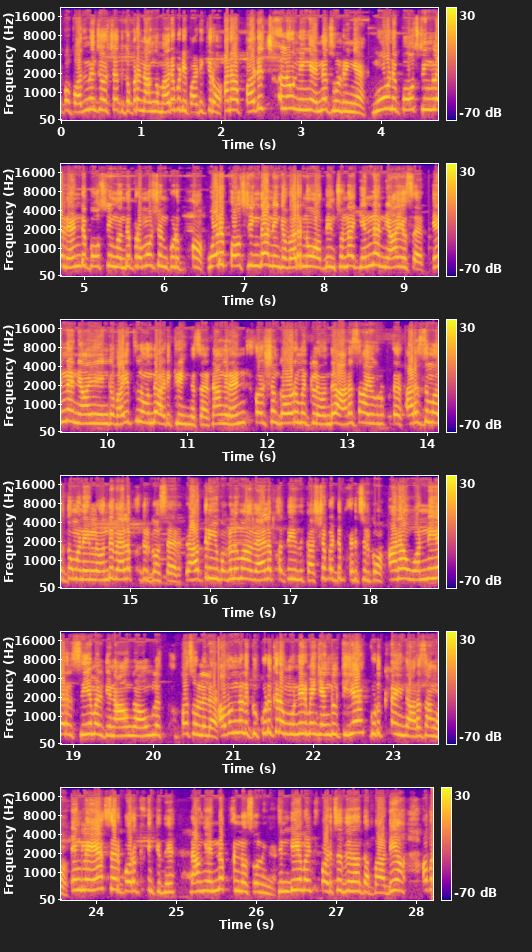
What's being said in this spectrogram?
இப்ப பதினஞ்சு வருஷத்துக்கு அப்புறம் நாங்க மறுபடி படிக்கிறோம். ஆனா படிச்சாலும் நீங்க என்ன சொல்றீங்க? மூணு போஸ்டிங்ல ரெண்டு போஸ்டிங் வந்து ப்ரமோஷன் கொடுப்போம். ஒரு போஸ்டிங் தான் நீங்க வரணும் அப்படின்னு சொன்னா என்ன நியாயம் சார்? என்ன நியாயம்? எங்க வயிற்றுல வந்து அடிக்கிறீங்க சார். நாங்க ரெண்டு வருஷம் கவர்மெண்ட்ல வந்து அரசு ஆய்வுகள் அரசு மருத்துவமனைகள்ல வந்து வேலை பார்த்திருக்கோம் சார். ராத்திரியும் பகலுமா வேலை பார்த்து இது கஷ்டப்பட்டு படிச்சிருக்கோம். ஆனா ஒன் இயர் சிஎம்எல்டி நான் அவங்க அவங்கள தப்பா சொல்லல. அவங்களுக்கு கொடுக்குற முன்னுரிமை எங்களுக்கு ஏன் கொடுக்கல இந்த அரசாங்கம்? எங்களை ஏன் சார் புறக்கணிக்குது நாங்க என்ன பண்ணோம் சொல்லுங்க. டிஎம்எல்டி படிச்சதுதான் தப்பா? அடியா அப்ப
